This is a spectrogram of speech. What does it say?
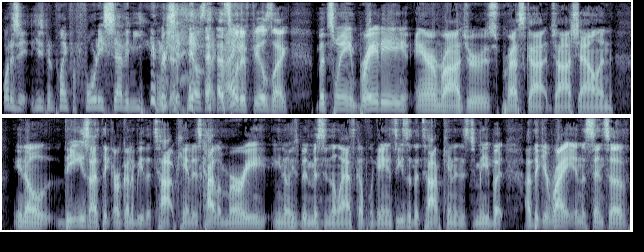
what is it? He's been playing for 47 years. It feels like that's right? what it feels like between Brady, Aaron Rodgers, Prescott, Josh Allen you know, these I think are going to be the top candidates. Kyler Murray, you know, he's been missing the last couple of games. These are the top candidates to me. But I think you're right in the sense of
